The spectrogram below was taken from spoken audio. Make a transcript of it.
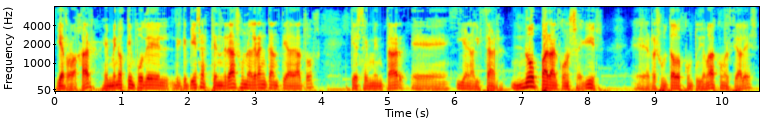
Y a trabajar. En menos tiempo del, que piensas tendrás una gran cantidad de datos que segmentar eh, y analizar. No para conseguir eh, resultados con tus llamadas comerciales,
